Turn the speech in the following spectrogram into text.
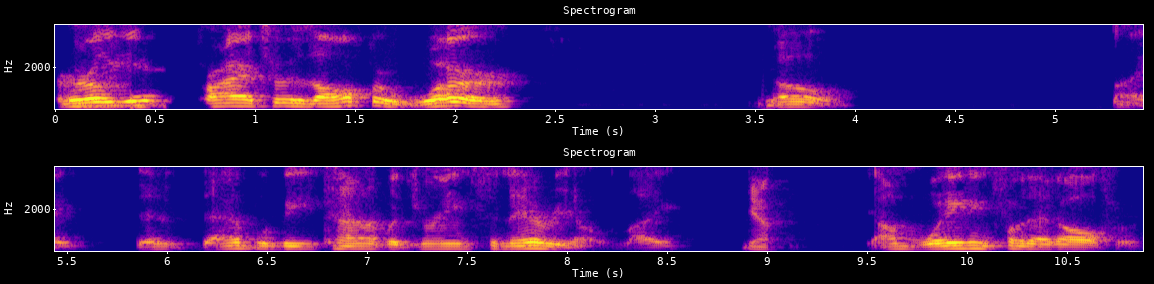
earlier, mm-hmm. prior to his offer, were, no, like that, that would be kind of a dream scenario. Like, yeah, I'm waiting for that offer,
